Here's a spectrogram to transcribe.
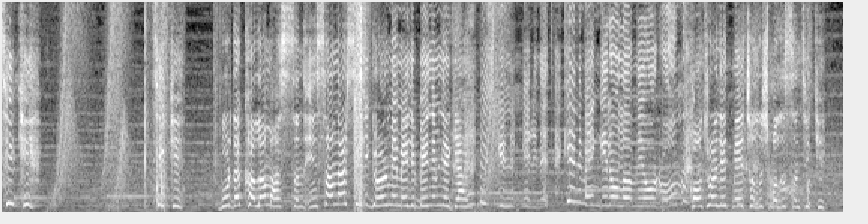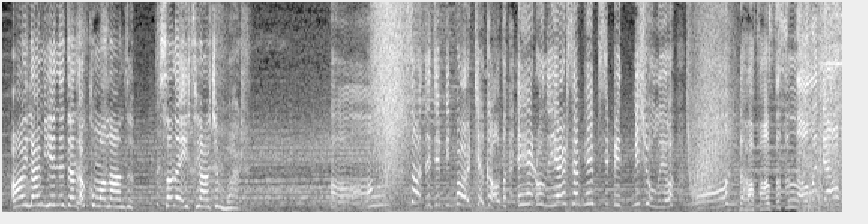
Tiki. Tiki. Burada kalamazsın. İnsanlar seni görmemeli. Benimle gel. Üzgünüm Merinet. Kendime engel olamıyorum. Kontrol etmeye çalışmalısın Tiki. Ailem yeniden akumalandı. Sana ihtiyacım var. Aa, sadece bir parça kaldı. Eğer onu yersem hepsi bitmiş oluyor. Aa, daha fazlasını alacağım.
